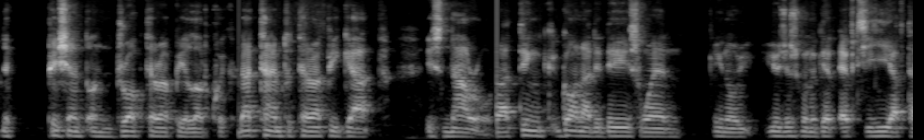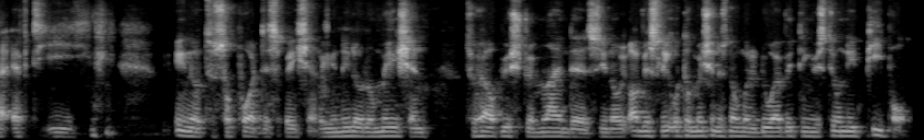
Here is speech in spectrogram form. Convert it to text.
the patient on drug therapy a lot quicker. That time to therapy gap is narrowed. I think gone are the days when you know you're just going to get FTE after FTE, you know, to support this patient. You need automation to help you streamline this. You know, obviously automation is not going to do everything. You still need people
